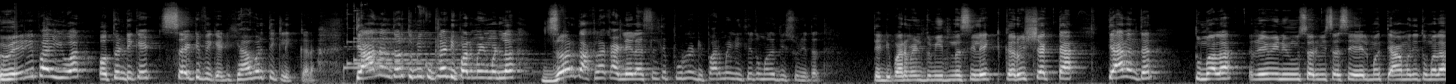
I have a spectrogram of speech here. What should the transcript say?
व्हेरीफाय युअर ऑथेंटिकेट सर्टिफिकेट ह्यावरती क्लिक करा. त्यानंतर तुम्ही कुठल्या डिपार्टमेंट म्हटलं जर दाखला काढलेला असेल ते पूर्ण डिपार्टमेंट इथे तुम्हाला दिसून येतात. ते डिपार्टमेंट तुम्ही इथनं सिलेक्ट करू शकता. त्यानंतर तुम्हाला रेव्हेन्यू सर्व्हिस असेल मग त्यामध्ये तुम्हाला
